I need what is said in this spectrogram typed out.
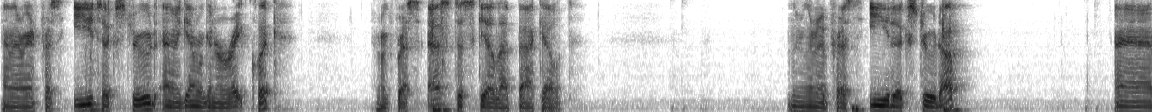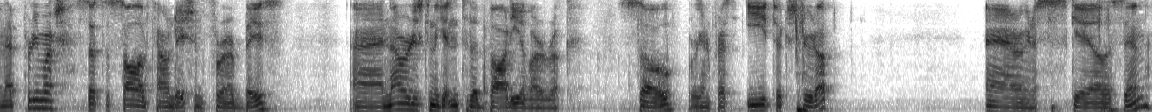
And then we're going to press E to extrude. And again, we're going to right click. And we're going to press S to scale that back out. And then we're going to press E to extrude up. And that pretty much sets a solid foundation for our base. And now we're just going to get into the body of our rook. So we're going to press E to extrude up. And we're going to scale this in.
